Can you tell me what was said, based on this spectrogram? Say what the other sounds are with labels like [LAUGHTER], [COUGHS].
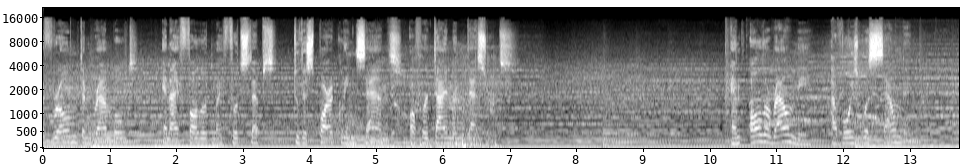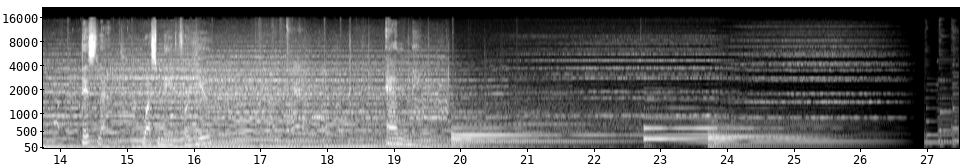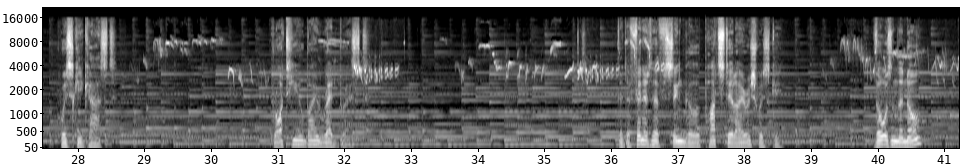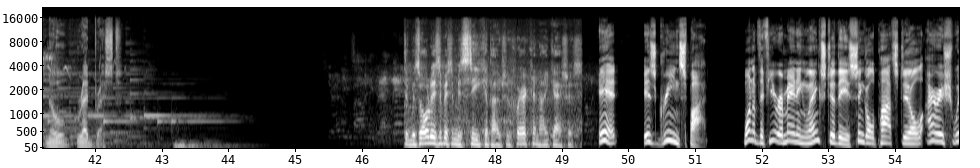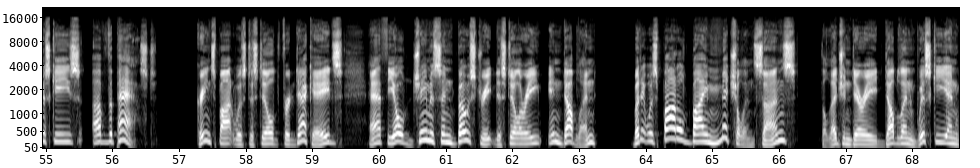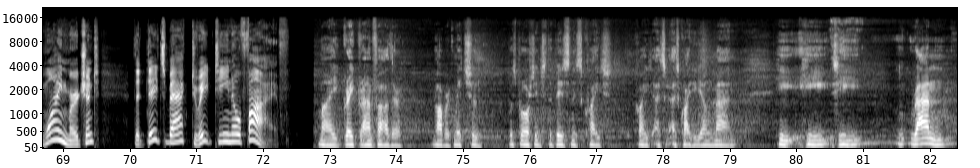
I've roamed and rambled, and I followed my footsteps to the sparkling sands of her diamond deserts. And all around me, a voice was sounding. This land was made for you and me. WhiskyCast. Brought to you by Redbreast. The definitive single pot still Irish whiskey. Those in the know, know Redbreast. There was always a bit of mystique about it. Where can I get it? It is Green Spot, one of the few remaining links to the single pot still Irish whiskies of the past. Green Spot was distilled for decades at the old Jameson Bow Street distillery in Dublin, but it was bottled by Mitchell and Sons, the legendary Dublin whiskey and wine merchant that dates back to 1805. My great grandfather, Robert Mitchell, was brought into the business quite, quite as, as quite a young man. He, he, he ran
